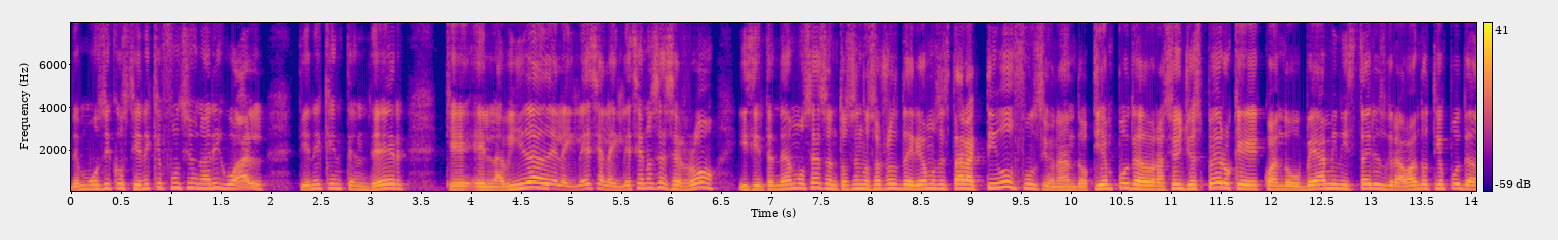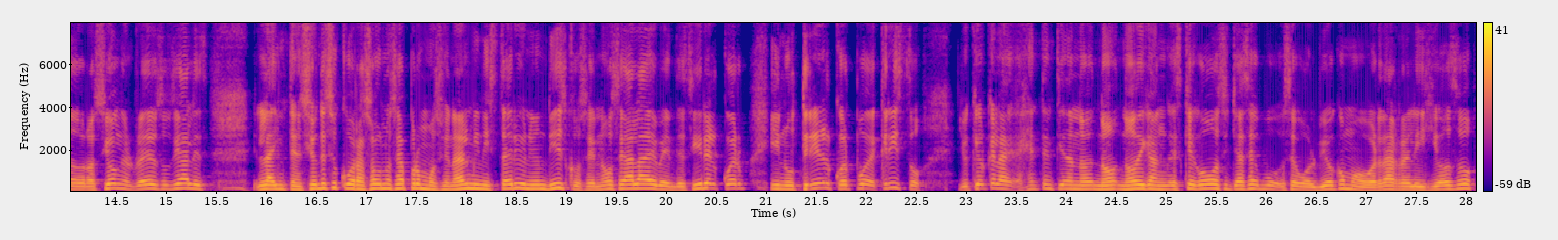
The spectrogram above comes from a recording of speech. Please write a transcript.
de músicos tiene que funcionar igual. Tiene que entender que en la vida de la iglesia, la iglesia no se cerró. Y si entendemos eso, entonces nosotros deberíamos estar activos funcionando. Tiempos de adoración. Yo espero que cuando vea ministerios grabando tiempos de adoración en redes sociales, la intención de su corazón no sea promocionar el ministerio ni un disco, sino sea la de bendecir el cuerpo y nutrir el cuerpo de Cristo. Yo quiero que la gente entienda, no, no, no digan, es que Goz ya se, se volvió como, ¿verdad? Religioso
